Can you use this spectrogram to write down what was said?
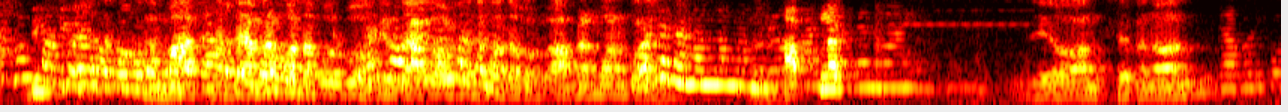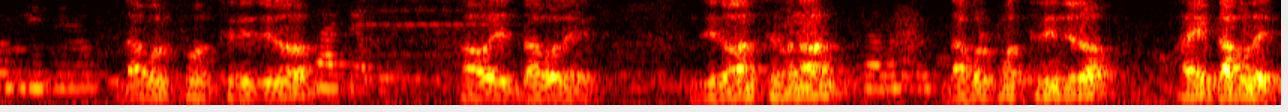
সব সাথে কথা বলব। মার সাথে আমরা কথা বলব কিন্তু আগে ওর সাথে কথা বলব আপনার মন না। আপনার zero one seven one double four three zero five eight double eight zero one seven one double four three zero five double eight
